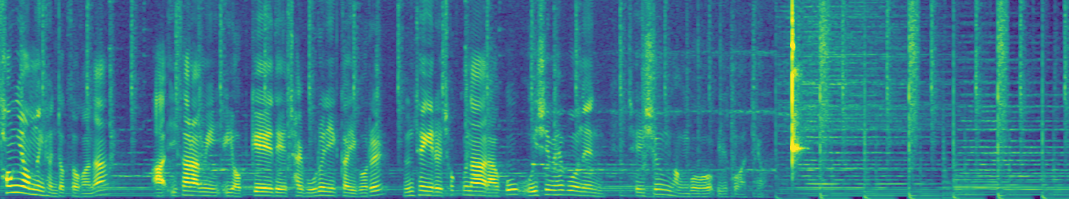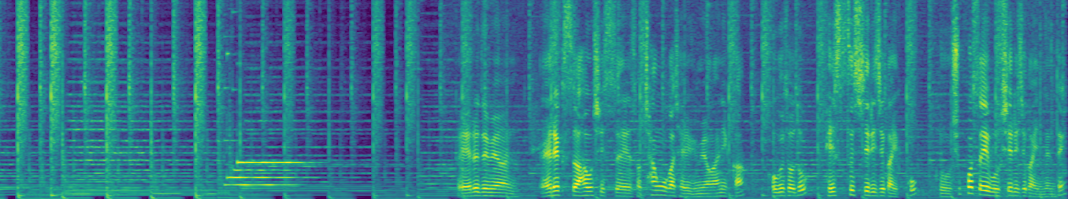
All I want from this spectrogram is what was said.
성의 없는 견적서거나 아, 이 사람이 이 업계에 대해 잘 모르니까 이거를 눈탱이를 쳤구나라고 의심해보는 제일 쉬운 방법일 것 같아요. 그러니까 예를 들면 LX 하우시스에서 창호가 제일 유명하니까 거기서도 베스트 시리즈가 있고 그 슈퍼 세이브 시리즈가 있는데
